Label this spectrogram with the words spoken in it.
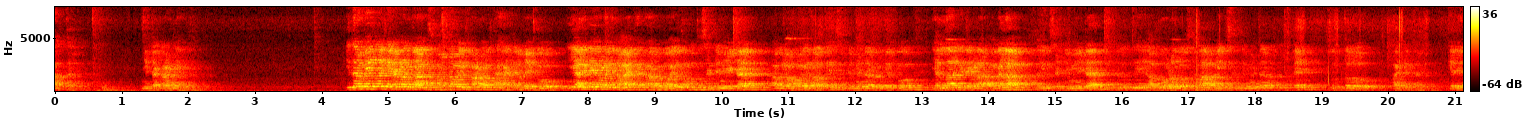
ಹಾಕ್ತಾರೆ ನೀಟಾಗಿ ಕಾಣಲಿ ಇದರ ಮೇಲಿನ ಗೆರೆಗಳನ್ನು ಸ್ಪಷ್ಟವಾಗಿ ಕಾಣುವಂತೆ ಹಾಕಿರಬೇಕು. ಈ ಅಳಿಗೆಯ ಒಳಗಿನ ಆಯತಾಕಾರವು ಐವತ್ತೊಂಬತ್ತು ಸೆಂಟಿಮೀಟರ್ ಹಾಗೂ ಲಂಬವಾಗಿ ನಲವತ್ತೈದು ಸೆಂಟಿಮೀಟರ್ ಇರಬೇಕು. ಎಲ್ಲಾ ಗೆರೆಗಳ ಅಗಲ ಐದು ಸೆಂಟಿಮೀಟರ್ ಇರುತ್ತೆ. ಆ ಗೋಳನ್ನು ಸಹ ಐದು ಸೆಂಟಿಮೀಟರ್ ಅಷ್ಟೇ ಸುತ್ತಲೂ ಹಾಕಿರ್ತಾರೆ ಕೆರೆ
